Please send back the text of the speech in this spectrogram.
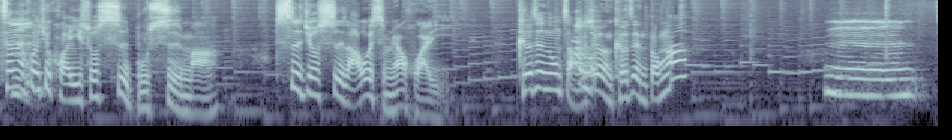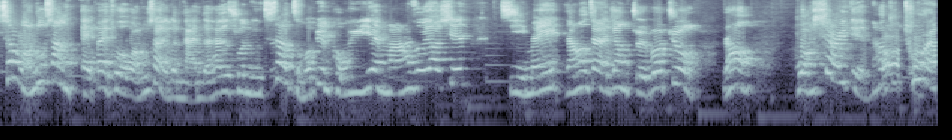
真的会去怀疑说是不是吗？是就是啦，为什么要怀疑？柯震东长得就很柯震东啊。嗯，像网络上，哎，拜托，网络上有个男的，他就说：“你知道怎么变彭于晏吗？”他说：“要先挤眉，然后再来这样嘴巴就，然后。”往下一点，然后就突然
